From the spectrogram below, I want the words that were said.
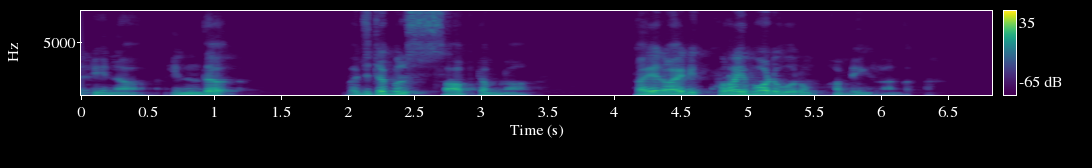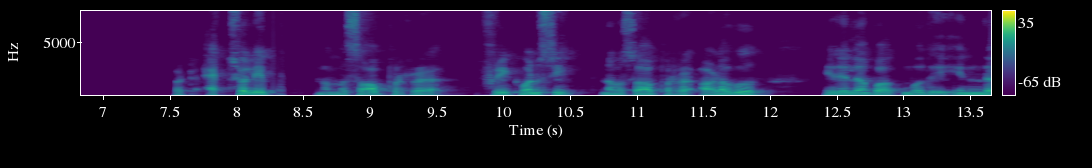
எப்படின்னா இந்த வெஜிடபிள்ஸ் சாப்பிட்டோம்னா தைராய்டு குறைபாடு வரும் அப்படிங்கிறாங்க. பட் ஆக்சுவலி நம்ம சாப்பிட்ற ஃப்ரீக்குவன்சி நம்ம சாப்பிட்ற அளவு இதெல்லாம் பார்க்கும்போது இந்த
